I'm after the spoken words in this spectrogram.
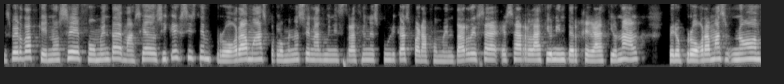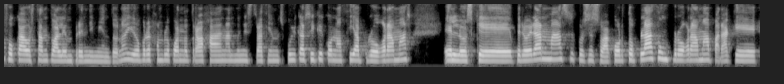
Es verdad que no se fomenta demasiado. Sí que existen programas, por lo menos en administraciones públicas, para fomentar esa, relación intergeneracional, pero programas no enfocados tanto al emprendimiento. ¿no? Yo, por ejemplo, cuando trabajaba en administraciones públicas sí que conocía programas en los que, pero eran más, pues eso, a corto plazo, un programa para que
